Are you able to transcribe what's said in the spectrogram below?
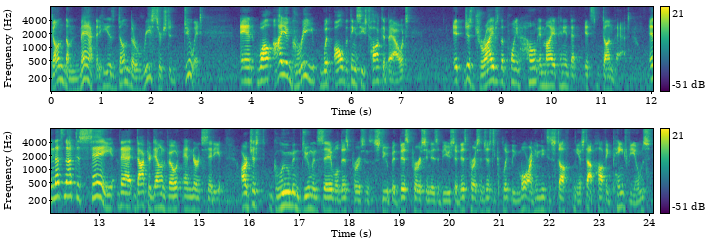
done the math, that he has done the research to do it. And while I agree with all the things he's talked about, it just drives the point home, in my opinion, that it's done that. And that's not to say that Dr. Downvote and Nerd City are just gloom and doom and say, well, this person's stupid, this person is abusive, this person's just a completely moron who needs to stuff, you know, stop huffing paint fumes.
